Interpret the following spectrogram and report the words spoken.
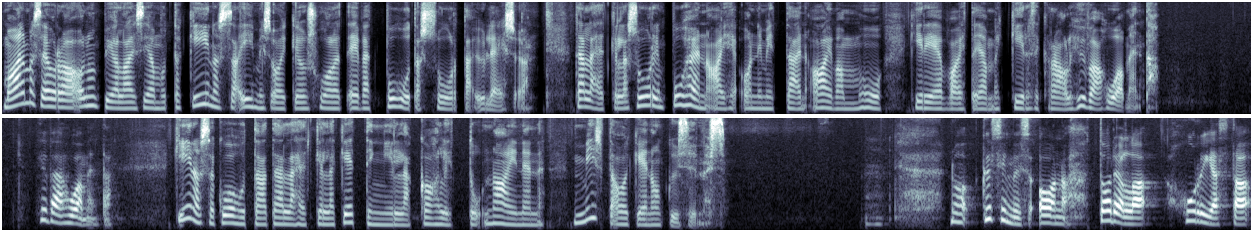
Maailma seuraa olympialaisia, mutta Kiinassa ihmisoikeushuolet eivät puhuta suurta yleisöä. Tällä hetkellä suurin puheenaihe on nimittäin aivan muu. Kirjeenvaihtajamme Kirsi Krauli, hyvää huomenta. Hyvää huomenta. Kiinassa kuohuttaa tällä hetkellä kettingillä kahlittu nainen. Mistä oikein on kysymys? No kysymys on todella hurjasta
